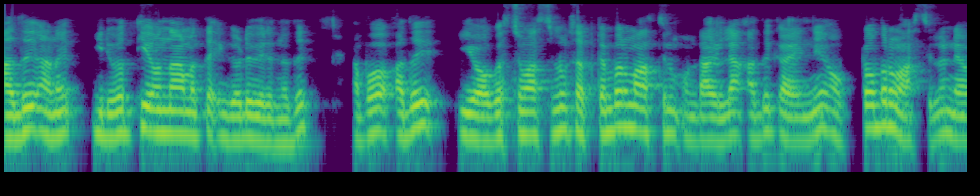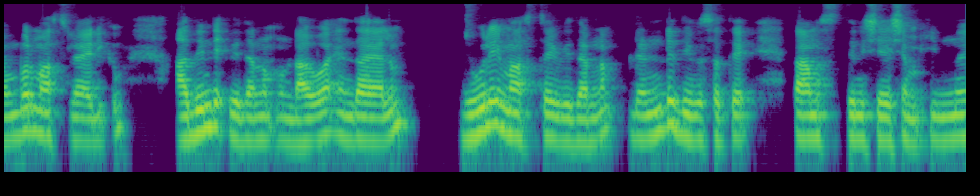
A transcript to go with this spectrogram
അത് ആണ് ഇരുപത്തിയൊന്നാമത്തെ ഗഡു വരുന്നത്. അപ്പോൾ അത് ഈ ഓഗസ്റ്റ് മാസത്തിലും സെപ്റ്റംബർ മാസത്തിലും ഉണ്ടാകില്ല അത് കഴിഞ്ഞ് ഒക്ടോബർ മാസത്തിലും നവംബർ മാസത്തിലും ആയിരിക്കും അതിന്റെ വിതരണം ഉണ്ടാവുക. എന്തായാലും ജൂലൈ മാസത്തെ വിതരണം രണ്ട് ദിവസത്തെ താമസത്തിന് ശേഷം ഇന്ന്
